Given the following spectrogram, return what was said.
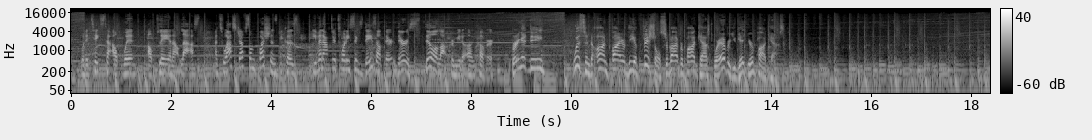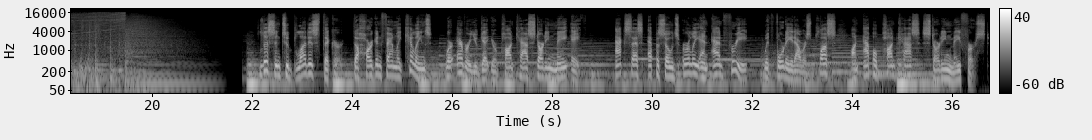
what it takes to outwit, outplay, and outlast, and to ask Jeff some questions because even after 26 days out there, there is still a lot for me to uncover. Bring it, D. Listen to On Fire, the official Survivor podcast, wherever you get your podcast. Listen to Blood is Thicker The Hargan Family Killings wherever you get your podcast starting May 8th. Access episodes early and ad free with 48 Hours Plus on Apple Podcasts starting May 1st.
